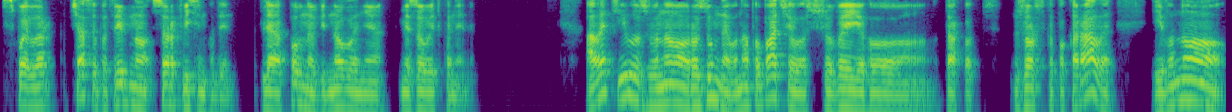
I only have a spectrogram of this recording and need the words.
Спойлер, часу потрібно 48 годин для повного відновлення м'язової тканини. Але тіло ж воно розумне, воно побачило, що ви його так от жорстко покарали, і воно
